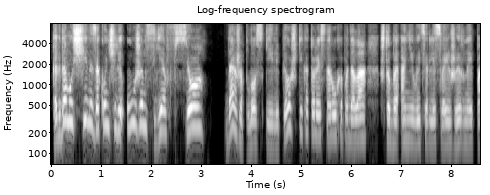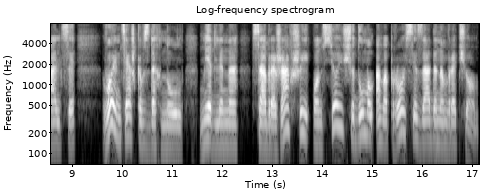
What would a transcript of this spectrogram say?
Когда мужчины закончили ужин, съев все, даже плоские лепешки, которые старуха подала, чтобы они вытерли свои жирные пальцы, воин тяжко вздохнул. Медленно соображавший, он все еще думал о вопросе, заданном врачом.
